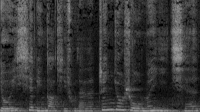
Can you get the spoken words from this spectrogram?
有一些领导提出来的，真就是我们以前。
